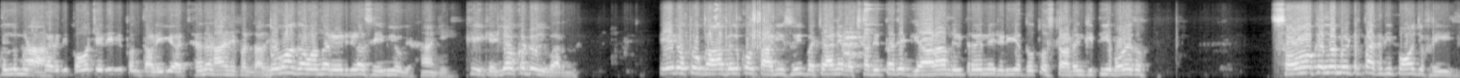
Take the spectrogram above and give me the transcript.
ਕਿਲੋਮੀਟਰ। ਤੱਕ ਦੀ ਪਹੁੰਚ ਇਹਦੀ ਵੀ 45000 ਚ ਹੈ ਨਾ? ਹਾਂਜੀ 45 ਦੋਵਾਂ ਗਾਵਾਂ ਦਾ ਰੇਟ ਜਿਹੜਾ ਸੇਮ ਹੀ ਹੋ ਗਿਆ। ਹਾਂਜੀ। ਠੀਕ ਹੈ ਜੀ, ਲਿਆਓ ਕੱਢੋ ਜੀ ਬਾਹਰ ਨੂੰ। ਇਹ ਦੋਸਤੋ ਗਾਂ ਬਿਲਕੁਲ ਤਾਜੀ ਸੂਈ ਬੱਚਾ ਨੇ ਬੱਚਾ ਦਿੱਤਾ ਜੇ 11 ਲੀਟਰ ਇਹਨੇ ਜਿਹੜੀ ਹੈ ਦੋ ਤੋਂ ਸਟਾਰਟਿੰਗ ਕੀਤੀ ਹੈ ਬੋਲੇ ਤੋਂ। 100 ਕਿਲੋਮੀਟਰ ਤੱਕ ਦੀ ਪਹੁੰਚ ਫ੍ਰੀ ਜੀ।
